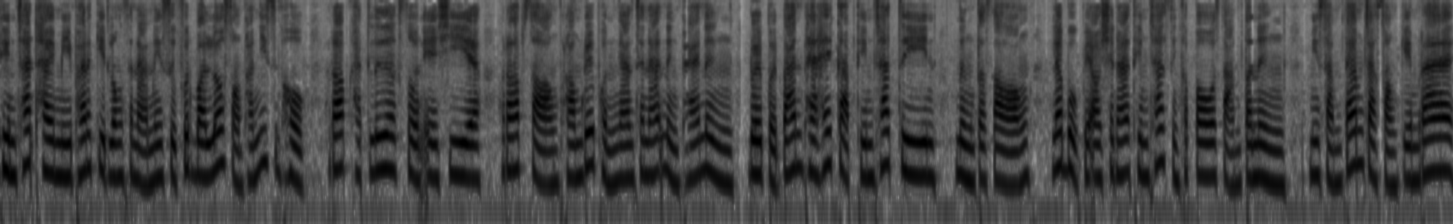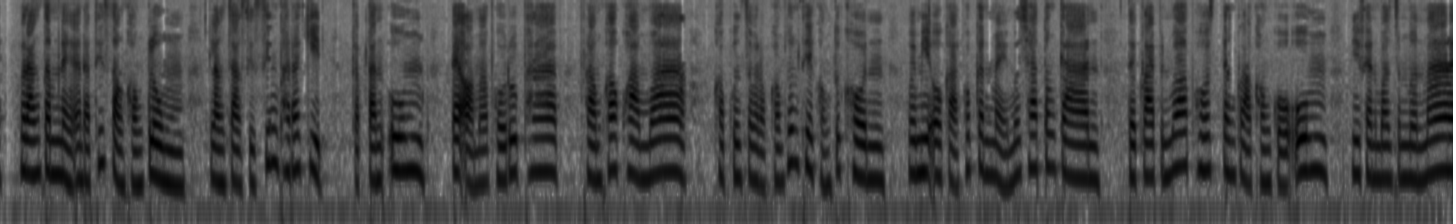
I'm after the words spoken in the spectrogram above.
ทีมชาติไทยมีภารกิจลงสนามในศึกฟุตบอลโลก 2026 รอบคัดเลือกโซนเอเชีย รอบ 2 พร้อมด้วยผลงานชนะ 1 แพ้ 1 โดยเปิดบ้านแพ้ให้กับทีมชาติจีน 1 ต่อ 2 และบุกไปเอาชนะทีมชาติสิงคโปร์ 3 ต่อ 1 มี 3 แต้มจาก 2 เกมแรกรั้งตำแหน่งอันดับที่ 2 ของกลุ่ม หลังจากเสร็จสิ้นภารกิจ กับตันอุ้ม ได้ออกมาโพสรูปภาพ พร้อมข้อความว่าขอบคุณสำหรับความทุ่มเทของทุกคน ไว้มีโอกาสพบกันใหม่เมื่อชาติต้องการ แต่กลายเป็นว่าโพสต์ดังกล่าวของโกอุ้ม มีแฟนบอลจำนวนมาก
